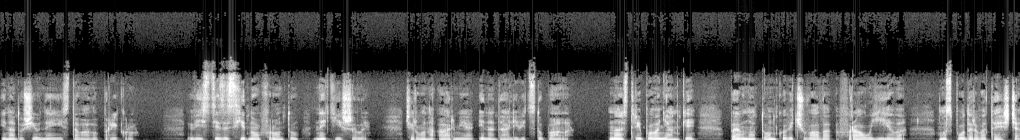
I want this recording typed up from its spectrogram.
і на душі в неї ставало прикро. Вісті зі Східного фронту не тішили. Червона армія і надалі відступала. Настрій полонянки, певно, тонко відчувала фрау Єва, господарева теща,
